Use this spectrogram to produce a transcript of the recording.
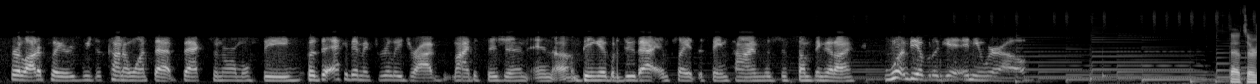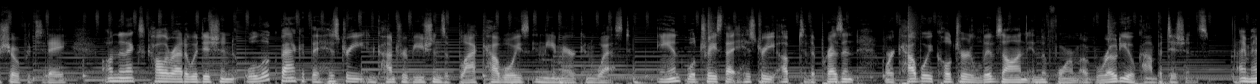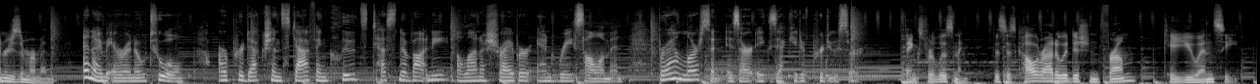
for a lot of players. We just kind of want that back to normalcy. But the academics really drive my decision, and uh, being able to do that and play at the same time was just something that I wouldn't be able to get anywhere else. That's our show for today. On the next Colorado edition, we'll look back at the history and contributions of black cowboys in the American West. And we'll trace that history up to the present, where cowboy culture lives on in the form of rodeo competitions. I'm Henry Zimmerman. And I'm Erin O'Toole. Our production staff includes Tess Novotny, Alana Schreiber, and Ray Solomon. Brian Larson is our executive producer. Thanks for listening. This is Colorado Edition from KUNC.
